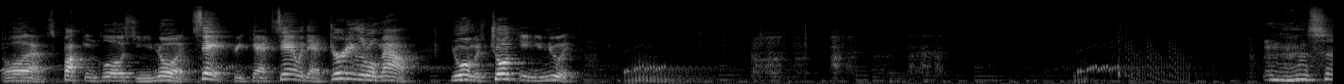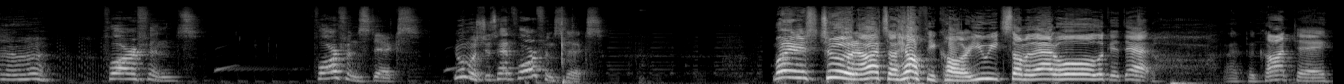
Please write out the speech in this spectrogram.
Oh, that was fucking close and you know it. Say it, Free Cat. Say it with that dirty little mouth. You almost choked and you knew it. uh, Flarfins. Flarfin sticks. You almost just had Florphin sticks. Minus two. Now that's a healthy color. You eat some of that. Oh, look at that. Got picante.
